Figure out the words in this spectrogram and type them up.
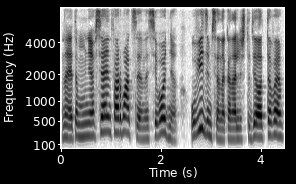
На этом у меня вся информация на сегодня. Увидимся на канале «Что делать ТВ».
